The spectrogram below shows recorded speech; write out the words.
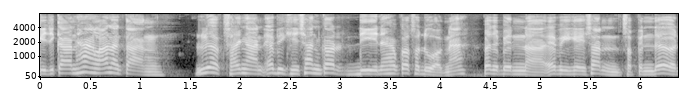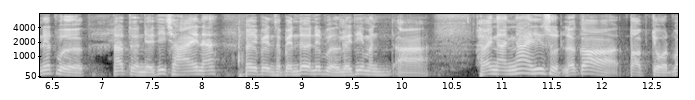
กิจการห้างร้านต่างๆ เลือกใช้งานแอปพลิเคชันก็ดีนะครับก็สะดวกนะ ก็จะเป็นแอปพลิเคชัน Spender Network นะส่วนใหญ่ที่ใช้นะก็จะเป็น Spender Network เลยที่มันอ่า ใช้งานง่ายที่สุดแล้วก็ตอบโจทย์ไว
